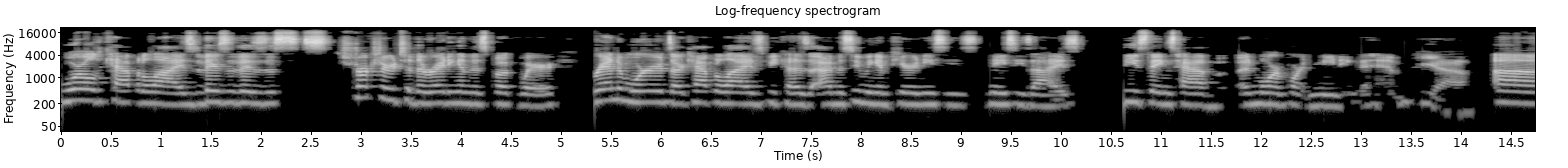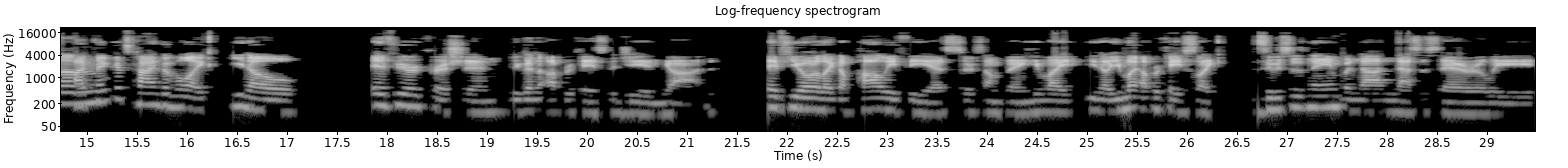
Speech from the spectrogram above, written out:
World capitalized. There's there's this structure to the writing in this book where random words are capitalized because I'm assuming in Piranesi's Nasi's eyes, these things have a more important meaning to him. Yeah. Um, I think it's kind of like, you know, if you're a Christian, you're gonna uppercase the G in God. If you're like a polytheist or something, you might, you know, you might uppercase like Zeus's name, but not necessarily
